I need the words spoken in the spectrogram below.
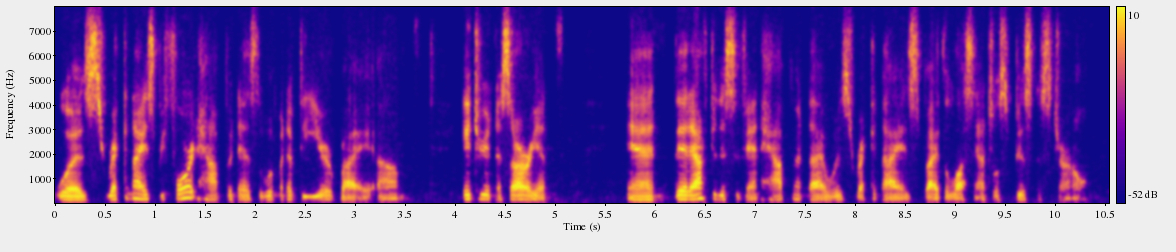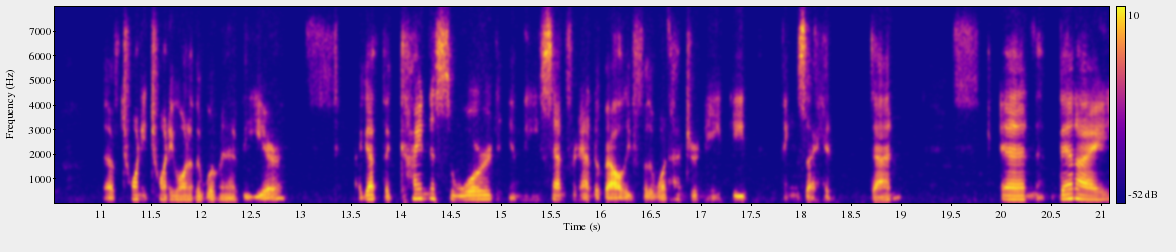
was recognized before it happened as the Woman of the Year by um, Adrin Nazarian, and then after this event happened, I was recognized by the Los Angeles Business Journal of 2021 of the Women of the Year. I got the Kindness Award in the San Fernando Valley for the 108 things I had done. And then I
